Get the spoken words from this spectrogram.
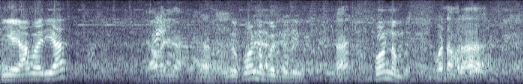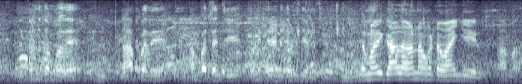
நீங்கள் வியாபாரியா? வியாபாரி தான் உங்கள் ஃபோன் நம்பர் சொல்லுங்க ஆ? ஃபோன் நம்பர் ஃபோன் நம்பரா தொண்ணூத்தொம்பது நாற்பது ஐம்பத்தஞ்சு தொண்ணூற்றி ரெண்டு தொண்ணூற்றி ஏழு இந்த மாதிரி காலை வேணா உங்கள்கிட்ட வாங்கிடலாம் ஆமாம்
